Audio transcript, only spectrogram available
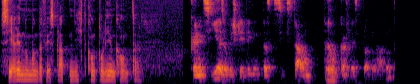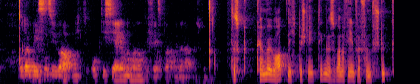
Seriennummern der Festplatten nicht kontrollieren konnte. Können Sie also bestätigen, dass es sich da um Druckerfestplatten handelt? Oder wissen Sie überhaupt nicht, ob die Seriennummern und die Festplatten übereinander stimmen? Das können wir überhaupt nicht bestätigen. Es waren auf jeden Fall fünf Stück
